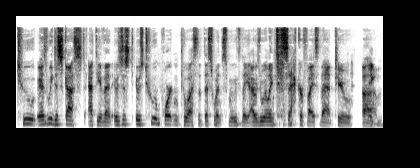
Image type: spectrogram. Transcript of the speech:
too as we discussed at the event it was just it was too important to us that this went smoothly. I was willing to sacrifice that too um,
